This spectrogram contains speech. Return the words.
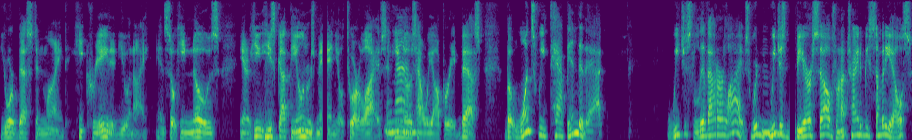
your best in mind. He created you and I, and so He knows you know, he he's got the owner's manual to our lives, and Amen. he knows how we operate best. But once we tap into that, we just live out our lives. We're we Mhm. just be ourselves. We're not trying to be somebody else.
